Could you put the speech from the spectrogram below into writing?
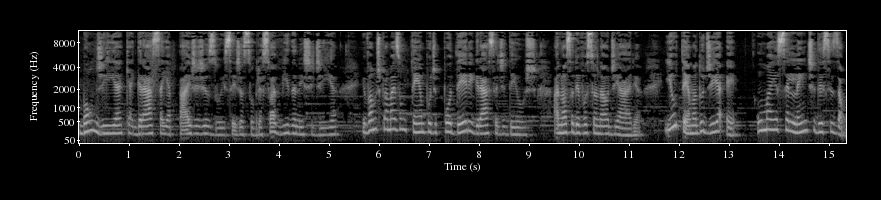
Bom dia, que a graça e a paz de Jesus seja sobre a sua vida neste dia. E vamos para mais um tempo de poder e graça de Deus, a nossa devocional diária. E o tema do dia é uma excelente decisão.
